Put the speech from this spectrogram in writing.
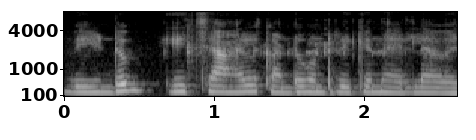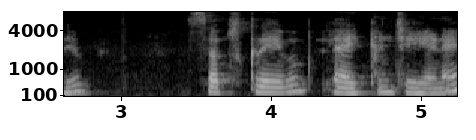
വീണ്ടും ഈ ചാനൽ കണ്ടുകൊണ്ടിരിക്കുന്ന എല്ലാവരും സബ്സ്ക്രൈബും ലൈക്കും ചെയ്യണേ.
